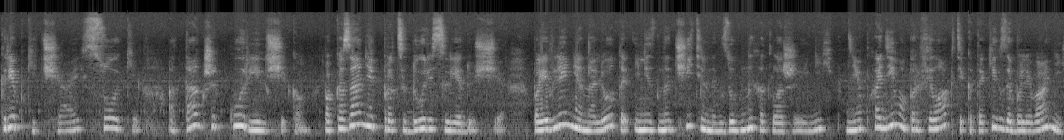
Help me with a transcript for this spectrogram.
крепкий чай, соки, а также курильщикам. Показания к процедуре следующие. Появление налета и незначительных зубных отложений. Необходима профилактика таких заболеваний,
